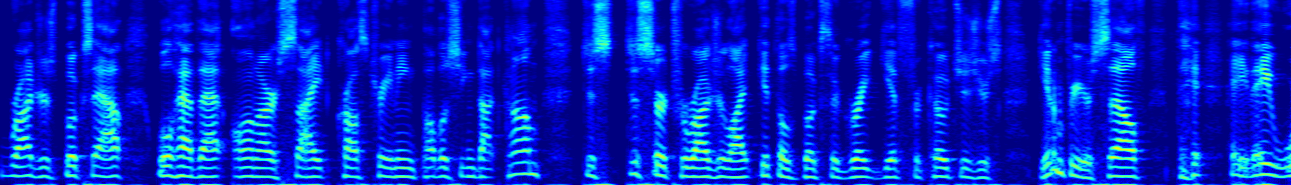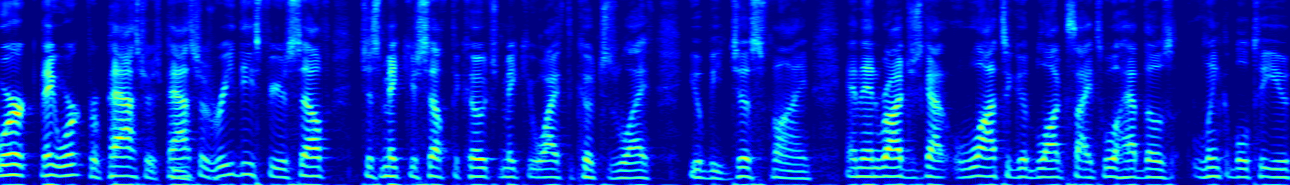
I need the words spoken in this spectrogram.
Roger's books out. We'll have that on our site, crosstrainingpublishing.com. Just just search for Roger Lipe. Get those books. They're great gifts for coaches. You're, get them for yourself. They, hey, they work. They work for pastors. Pastors, read these for yourself. Just make yourself the coach. Make your wife the coach's wife. You'll be just fine. And then Roger's got lots of good blog sites. We'll have those linkable to you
